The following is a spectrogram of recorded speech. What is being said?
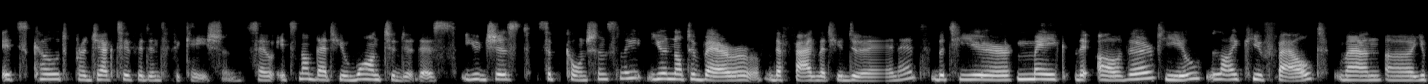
It's called projective identification. So it's not that you want to do this. You just subconsciously, you're not aware of the fact that you're doing it, but you make the other feel like you felt when uh, your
